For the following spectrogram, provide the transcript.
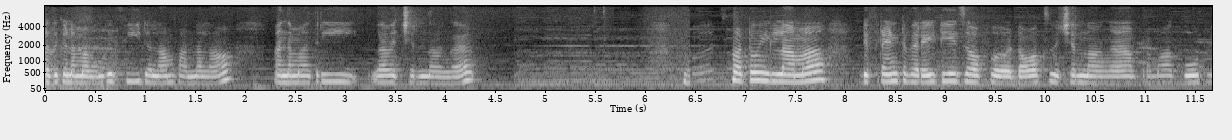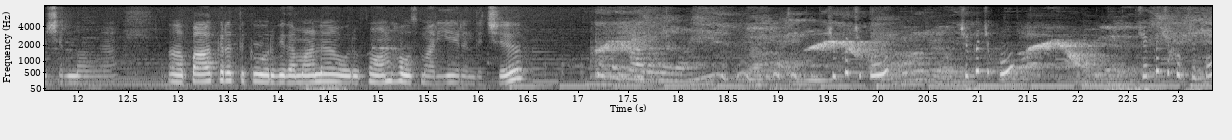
அதுக்கு நம்ம வந்து ஃபீடெல்லாம் பண்ணலாம். அந்த மாதிரி தான் வச்சுருந்தாங்க. பேர்ட்ஸ் மட்டும் இல்லாமல் டிஃப்ரெண்ட் வெரைட்டிஸ் ஆஃப் டாக்ஸ் வச்சுருந்தாங்க. அப்புறமா கோட் வச்சுருந்தாங்க. பார்க்குறதுக்கு ஒரு விதமான ஒரு ஃபார்ம் ஹவுஸ் மாதிரியே இருந்துச்சு. Chiku chiku. Chiku chiku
